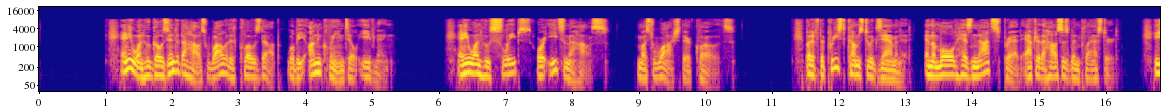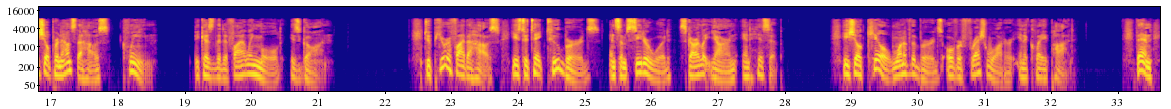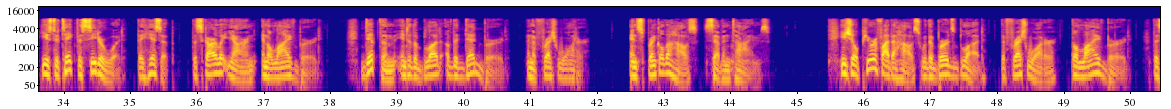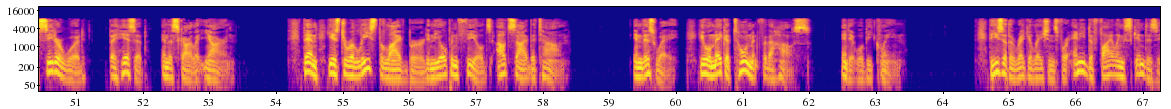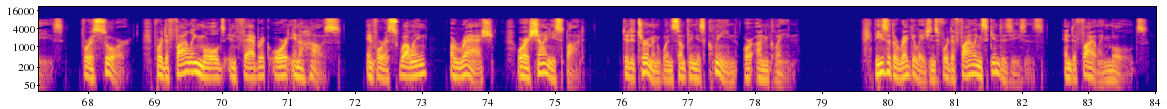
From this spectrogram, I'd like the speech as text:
anyone who goes into the house while it is closed up will be unclean till evening. Anyone who sleeps or eats in the house must wash their clothes. But if the priest comes to examine it and the mold has not spread after the house has been plastered he shall pronounce the house clean because the defiling mold is gone. To purify the house he is to take two birds and some cedar wood scarlet yarn and hyssop he shall kill one of the birds over fresh water in a clay pot. Then he is to take the cedar wood the hyssop the scarlet yarn and the live bird dip them into the blood of the dead bird and the fresh water and sprinkle the house 7 times. He shall purify the house with the bird's blood the fresh water the live bird the cedar wood the hyssop and the scarlet yarn. Then he is to release the live bird in the open fields outside the town in this way he will make atonement for the house and it will be clean. These are the regulations for any defiling skin disease for a sore for defiling molds in fabric or in a house and for a swelling a rash or a shiny spot to determine when something is clean or unclean. These are the regulations for defiling skin diseases and defiling molds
